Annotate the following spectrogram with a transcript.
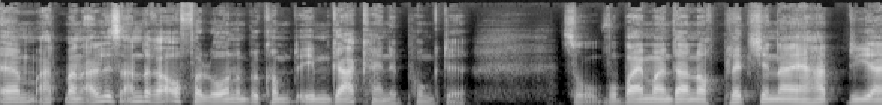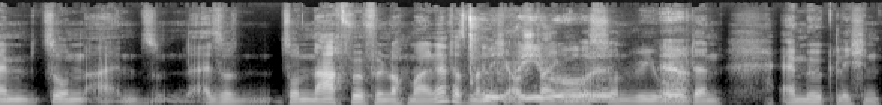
ähm, hat man alles andere auch verloren und bekommt eben gar keine Punkte. So, wobei man da noch Plättchen nachher hat, die einem so ein, also so ein Nachwürfel nochmal, ne, dass man nicht aussteigen muss, so ein Reroll ja. dann ermöglichen.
